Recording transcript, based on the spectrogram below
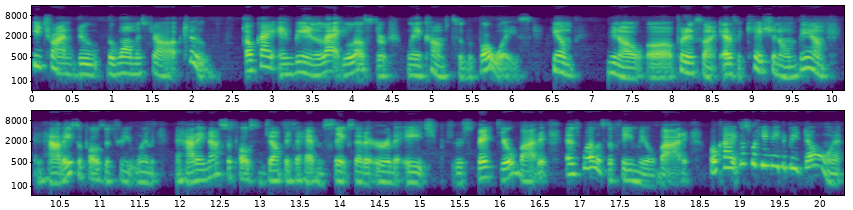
he trying to do the woman's job too. Okay, and being lackluster when it comes to the boys. Him you know, uh, putting some edification on them and how they supposed to treat women and how they not supposed to jump into having sex at an early age. Respect your body as well as the female body. Okay, that's what he need to be doing.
